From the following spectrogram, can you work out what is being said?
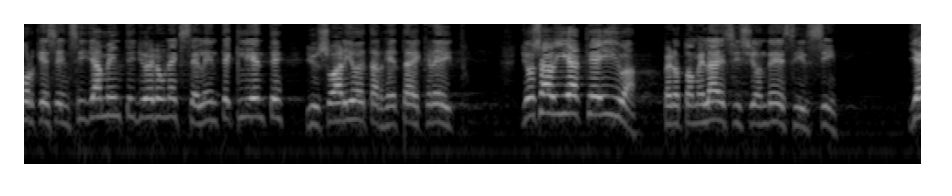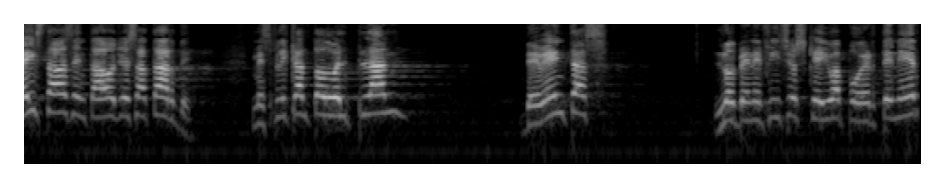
porque sencillamente yo era un excelente cliente y usuario de tarjeta de crédito. Yo sabía que iba, pero tomé la decisión de decir sí. Y ahí estaba sentado yo esa tarde. Me explican todo el plan de ventas, los beneficios que iba a poder tener.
